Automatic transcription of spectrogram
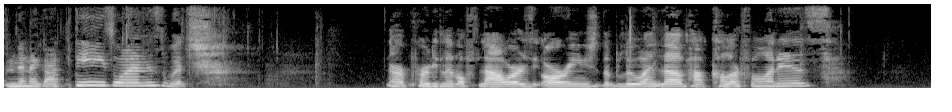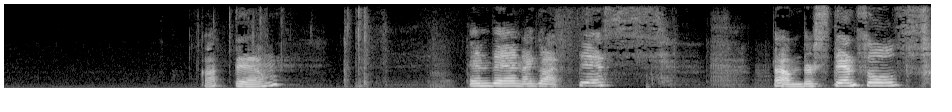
And then I got these ones, which are pretty little flowers. The orange, the blue. I love how colorful it is. Got them. And then I got this Um, they're stencils.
